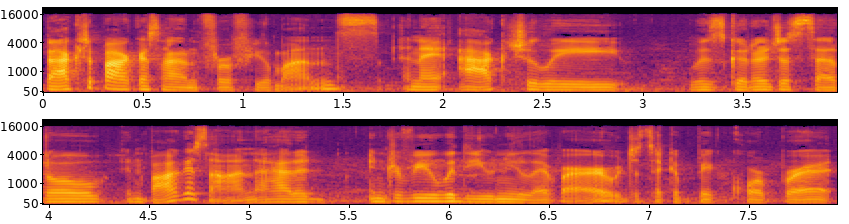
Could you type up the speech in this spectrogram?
back to Pakistan for a few months, and I actually was gonna just settle in Pakistan. I had an interview with Unilever, which is like a big corporate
